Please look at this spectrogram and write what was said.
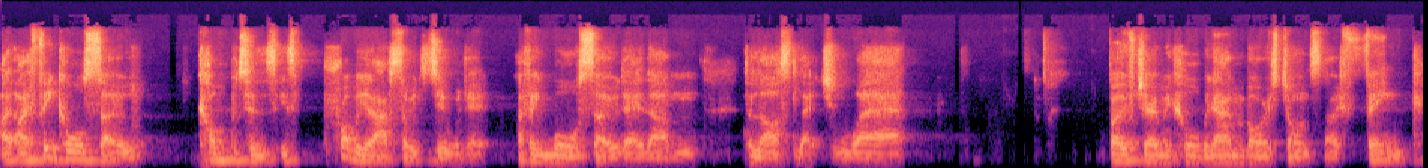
I, I think also competence is probably going to have something to do with it. I think more so than um, the last election, where both Jeremy Corbyn and Boris Johnson, I think,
